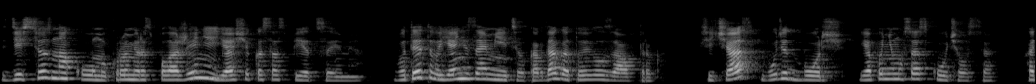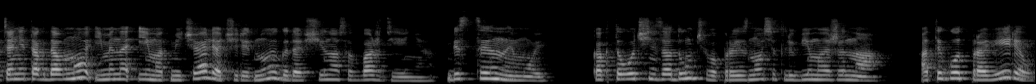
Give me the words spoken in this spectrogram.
Здесь все знакомо, кроме расположения ящика со специями. Вот этого я не заметил, когда готовил завтрак. Сейчас будет борщ, я по нему соскучился. Хотя не так давно именно им отмечали очередную годовщину освобождения. Бесценный мой. Как-то очень задумчиво произносит любимая жена. А ты год проверил?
